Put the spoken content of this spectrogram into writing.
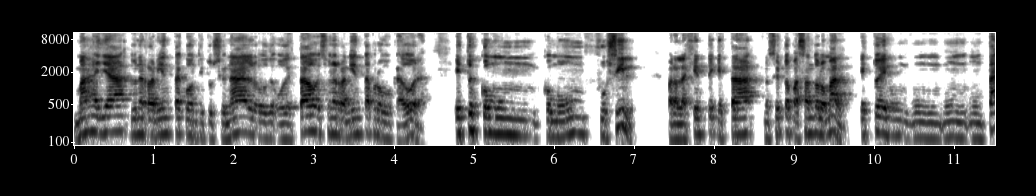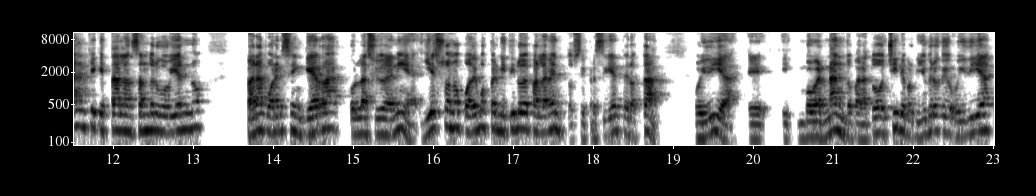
más allá de una herramienta constitucional o de, o de Estado, es una herramienta provocadora. Esto es como un, como un fusil para la gente que está, ¿no es cierto?, pasándolo mal. Esto es un, tanque que está lanzando el gobierno para ponerse en guerra con la ciudadanía. Y eso no podemos permitirlo de Parlamento. Si el presidente no está hoy día eh, gobernando para todo Chile, porque yo creo que hoy día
